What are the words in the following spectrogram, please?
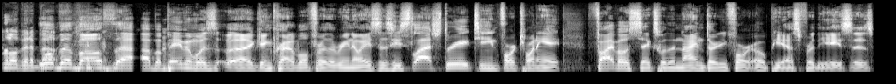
little bit of A little both. bit of both, uh, but Pavin was uh, incredible for the Reno Aces. He slashed 318, 428, 506 with a 934 OPS for the Aces.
